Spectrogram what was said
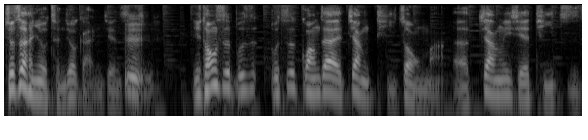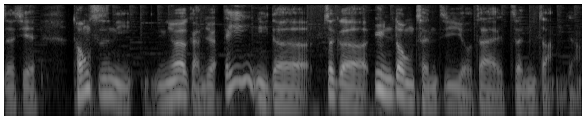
就是很有成就感一件事情。你同时不是不是光在降体重嘛，呃，降一些体脂这些，同时你你有感觉，哎，你的这个运动成绩有在增长这样。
